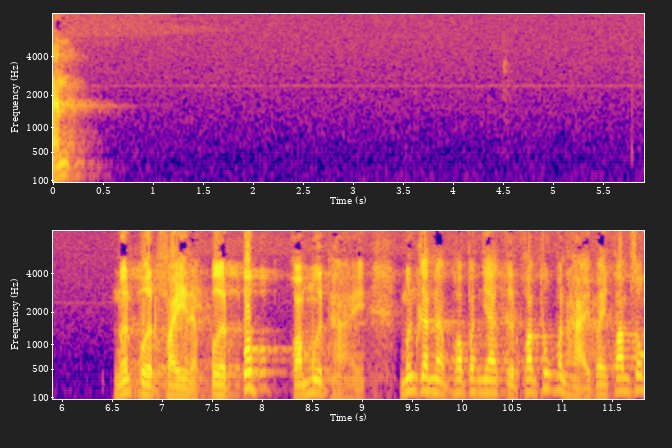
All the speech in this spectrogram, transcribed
นั้นเหมือนเปิดไฟเนะ่ยเปิดปุ๊บ ความมืดหาย เหมือนกันนะพอปัญญาเกิดความทุกข์มันหายไปความสง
